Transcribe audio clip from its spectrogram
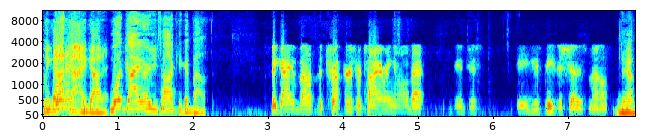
We got what it. guy? We got it. What guy are you talking about? The guy about the truckers retiring and all that. It just he just needs to shut his mouth. Yeah.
